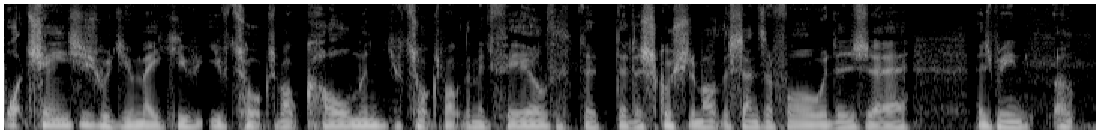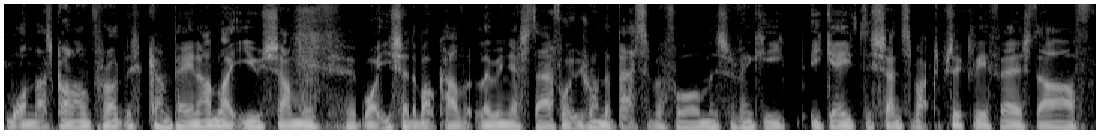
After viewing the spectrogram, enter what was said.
what changes would you make? You, you've talked about Coleman, you've talked about the midfield, the, the discussion about the centre forward is, uh, has been one that's gone on throughout this campaign. I'm like you, Sam, with what you said about Calvert Lewin yesterday. I thought he was one of the better performers. I think he, he gave the centre backs, particularly the first half,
